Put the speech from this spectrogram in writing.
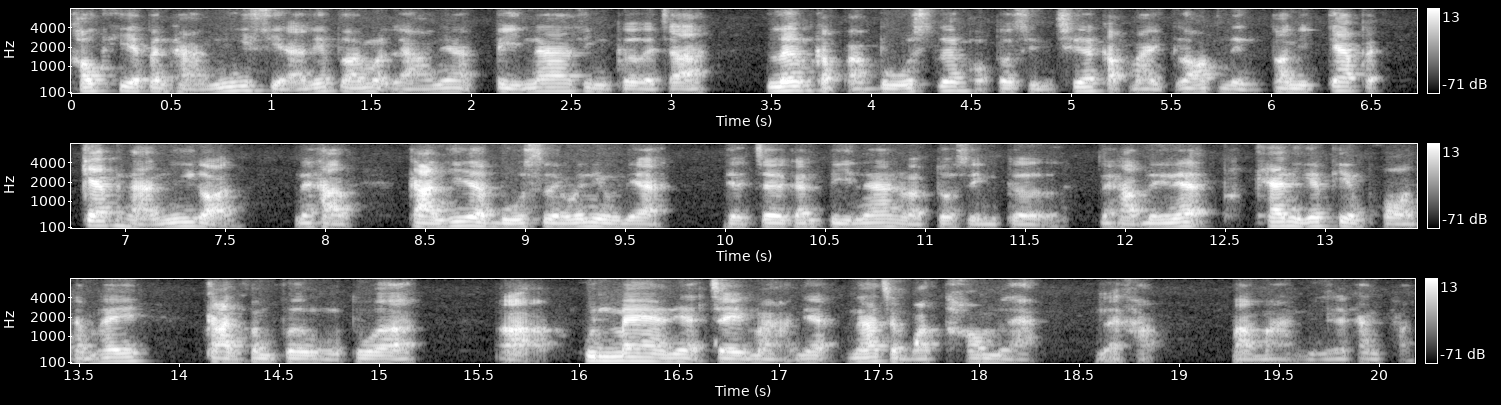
เขา clear ปัญหาหนี้เสียเรียบร้อยหมดแล้วเนี่ยปีหน้าซิงเกอร์จะเริ่มกลับมา boost เรื่องของตัวสินเชื่อกลับมาอีกรอบหนึ่งตอนนี้แก้แก้ปัญหานี้ก่อนนะครับการที่จะ boost revenue เนี่ยเดี๋ยวเจอกันปีหน้าสำหรับตัวซิงเกอร์นะครับในนี้แค่นี้ก็เพียงพอทำให้การ confirm ของตัวหุ้นแม่เนี่ยเจมาเนี่ยน่าจะ bottom แล้วนะครับประมาณนี้แล้วกันครับ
